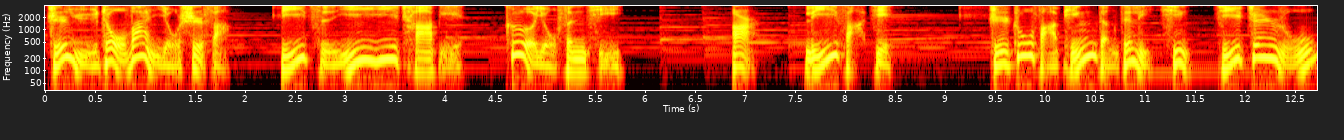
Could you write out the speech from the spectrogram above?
指宇宙万有是法。彼此一一差别，各有分歧。二，理法界，指诸法平等的理性及真如。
